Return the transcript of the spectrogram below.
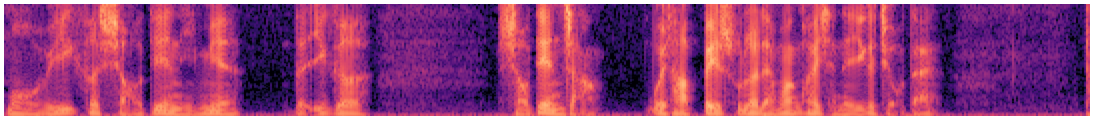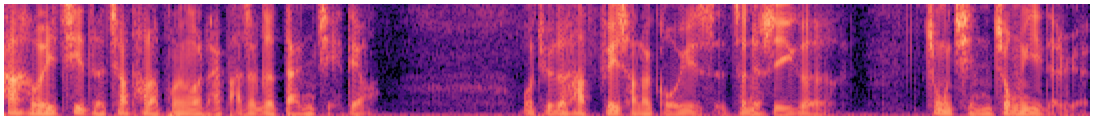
某一个小店里面的一个小店长为他背书了两万块钱的一个酒单，他还会记得叫他的朋友来把这个单结掉。我觉得他非常的够意思，真的是一个重情重义的人。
